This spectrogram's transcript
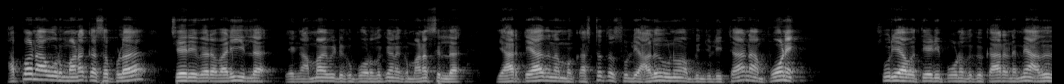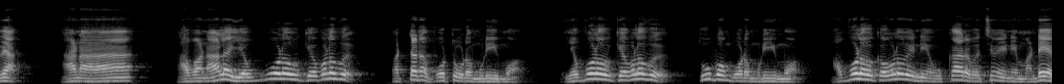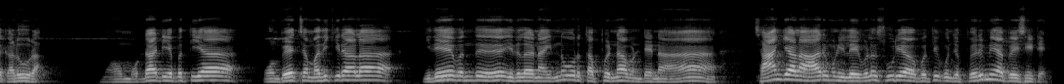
அப்போ நான் ஒரு மனக்கசப்பில் சரி வேறு வழி இல்லை. எங்கள் அம்மா வீட்டுக்கு போகிறதுக்கு எனக்கு மனசு இல்லை. யார்கிட்டையாவது நம்ம கஷ்டத்தை சொல்லி அழுகணும் அப்படின்னு சொல்லித்தான் நான் போனேன். சூர்யாவை தேடி போனதுக்கு காரணமே அதுதான். ஆனால் அவனால் எவ்வளவுக்கு எவ்வளவு பட்டனை போட்டு விட முடியுமோ எவ்வளவுக்கு எவ்வளவு தூபம் போட முடியுமோ அவ்வளவுக்கு அவ்வளவு என்னை உட்கார வச்சு என்னை மண்டையை கழுவுறான் உன் முட்டாட்டியை பற்றியா உன் பேச்சை மதிக்கிறாளா? இதே வந்து இதில் நான் இன்னும் ஒரு தப்பு என்ன பண்ணிட்டேன்னா சாயங்காலம் ஆறு மணி லைவில் சூர்யாவை பற்றி கொஞ்சம் பெருமையாக பேசிட்டேன்.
